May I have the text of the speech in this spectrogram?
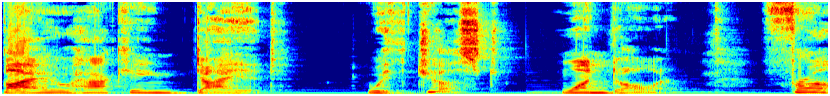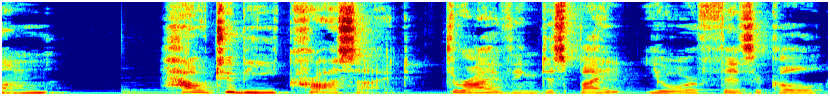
biohacking diet with just $1 from How to Be Cross Eyed, Thriving Despite Your Physical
